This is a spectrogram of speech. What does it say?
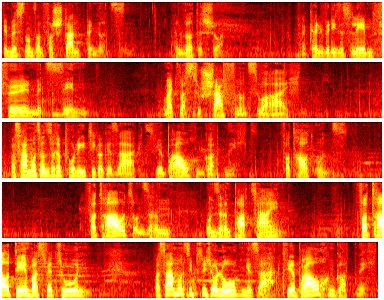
Wir müssen unseren Verstand benutzen. Dann wird es schon. Dann können wir dieses Leben füllen mit Sinn, um etwas zu schaffen und zu erreichen. Was haben uns unsere Politiker gesagt? Wir brauchen Gott nicht. Vertraut uns. Vertraut unseren, unseren Parteien. Vertraut dem, was wir tun. Was haben uns die Psychologen gesagt? Wir brauchen Gott nicht.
